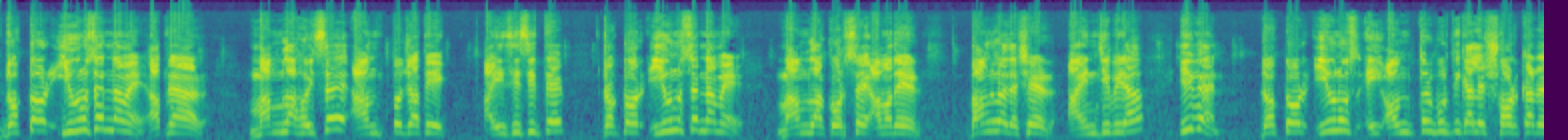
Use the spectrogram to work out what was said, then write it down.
ডক্টর ইউনুসের নামে আপনার মামলা হয়েছে আন্তর্জাতিক আইসিসিতে। ডক্টর ইউনুসের নামে মামলা করছে আমাদের বাংলাদেশের আইনজীবীরা। ইভেন ডক্টর ইউনুস এই অন্তর্বর্তীকালে সরকারে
